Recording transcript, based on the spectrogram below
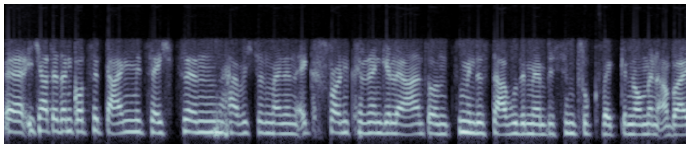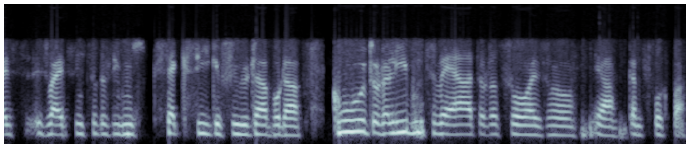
Äh, ich hatte dann Gott sei Dank mit 16 habe ich dann meinen Ex-Freund kennengelernt und zumindest da wurde mir ein bisschen Druck weggenommen, aber es, es war jetzt nicht so, dass ich mich sexy gefühlt habe oder gut oder liebenswert oder so. Also ja, ganz furchtbar.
